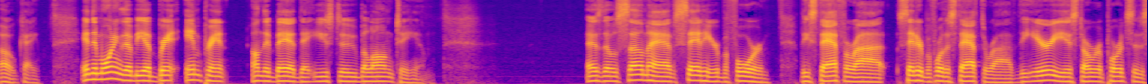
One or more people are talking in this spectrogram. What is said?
oh, okay. In the morning there'll be a imprint on the bed that used to belong to him. As though some have said here before the staff arrived, said here before the staff arrived. The eeriest are reports of,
